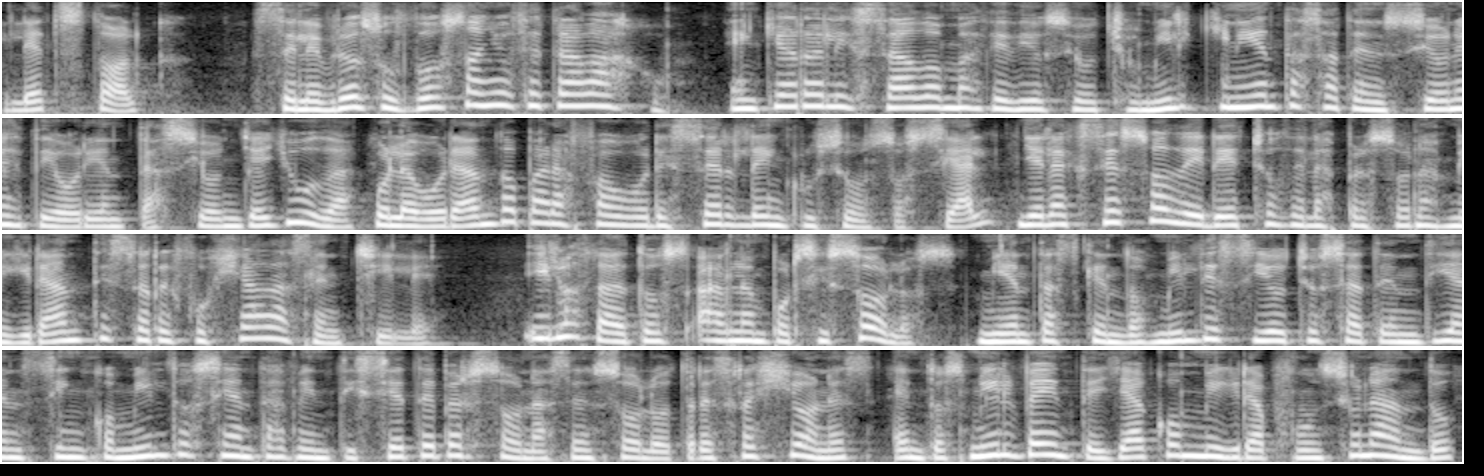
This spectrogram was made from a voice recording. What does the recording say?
y Let's Talk, celebró sus dos años de trabajo, en que ha realizado más de 18.500 atenciones de orientación y ayuda, colaborando para favorecer la inclusión social y el acceso a derechos de las personas migrantes y refugiadas en Chile. Y los datos hablan por sí solos. Mientras que en 2018 se atendían 5.227 personas en solo tres regiones, en 2020 ya con Migrap funcionando,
